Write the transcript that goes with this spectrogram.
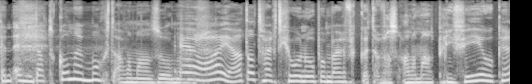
En, en dat kon en mocht allemaal zomaar. ja, ja, dat werd gewoon openbaar verkocht. Dat was allemaal privé ook. Hè.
